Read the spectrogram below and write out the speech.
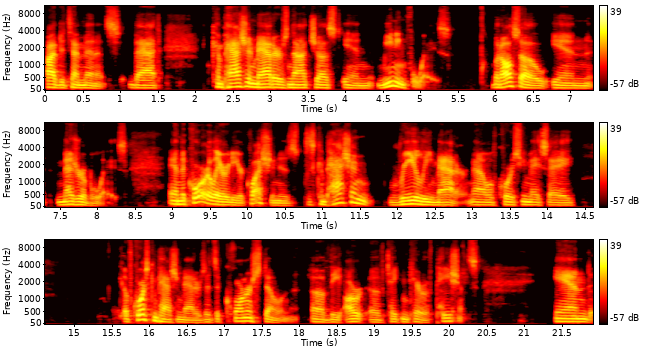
five to 10 minutes that compassion matters not just in meaningful ways, but also in measurable ways. And the corollary to your question is Does compassion really matter? Now, of course, you may say, of course, compassion matters. It's a cornerstone of the art of taking care of patients. And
